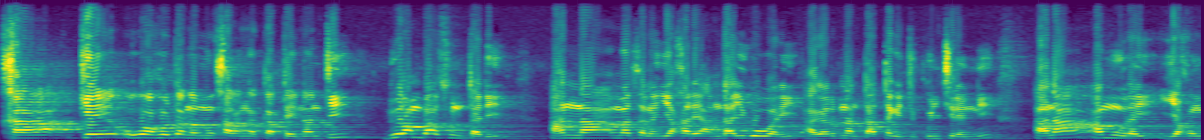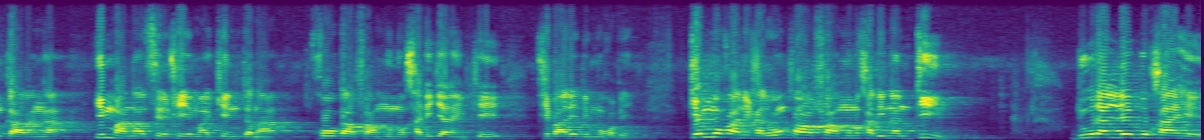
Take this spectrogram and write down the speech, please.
kha ke wa hota nanu kharanga katte nanti duramba sun tadi anna masalan yakhare anda yugo wari agar nan tatta gi kuncirenni ana amurai yakhun karanga imma na sire khema kentana khoga famuno khadija ranke khibare de mo be kem mo khani khari on famuno khadi nanti dural lebu khahe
